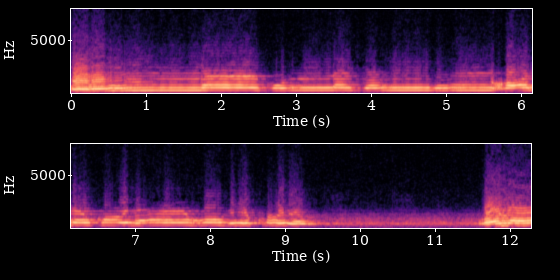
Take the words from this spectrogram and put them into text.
إنا كل شيء خلقناه بقدر. وما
